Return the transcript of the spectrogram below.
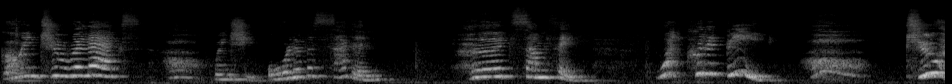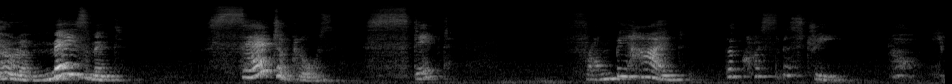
going to relax when she all of a sudden heard something. What could it be? to her amazement, Santa Claus stepped from behind the Christmas tree. He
